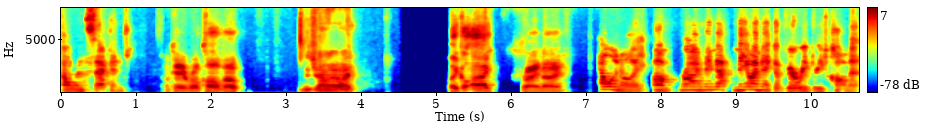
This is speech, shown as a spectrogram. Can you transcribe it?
Helen second. Okay, roll call vote. John and I? Michael, aye. Ryan, aye. Helen, aye, um, Ryan, may, may I make a very brief comment?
